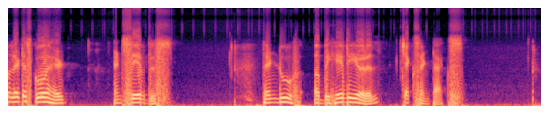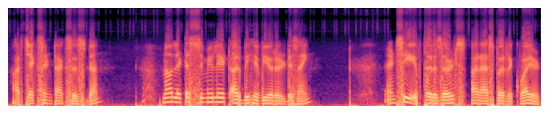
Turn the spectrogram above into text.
Now let us go ahead and save this. Then do a behavioral check syntax. Our check syntax is done. Now let us simulate our behavioral design and see if the results are as per required.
